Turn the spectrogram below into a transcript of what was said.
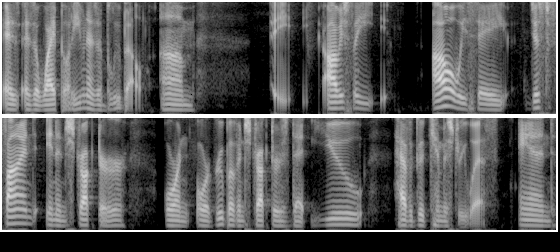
as as a white belt, even as a blue belt. Um, obviously, I always say just find an instructor or an, or a group of instructors that you have a good chemistry with, and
